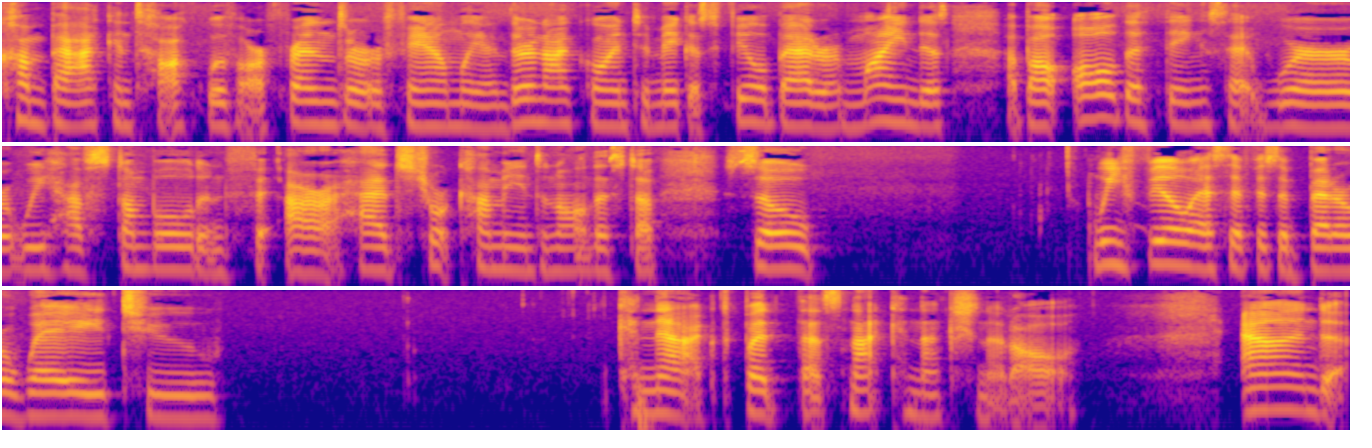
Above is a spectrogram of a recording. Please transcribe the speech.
come back and talk with our friends or our family and they're not going to make us feel bad or remind us about all the things that where we have stumbled and our had shortcomings and all this stuff. So we feel as if it's a better way to connect but that's not connection at all. And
